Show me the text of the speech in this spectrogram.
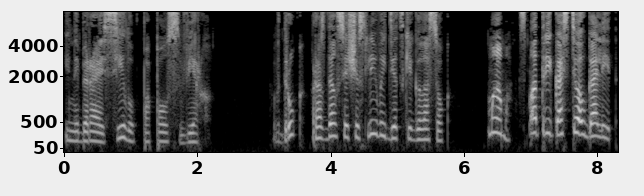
и, набирая силу, пополз вверх. Вдруг раздался счастливый детский голосок. «Мама, смотри, костел горит!»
